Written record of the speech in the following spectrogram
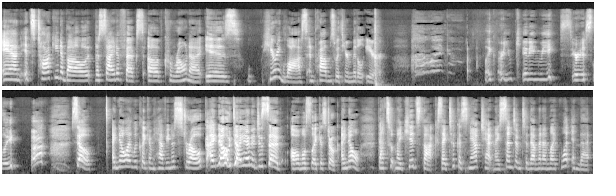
and it's talking about the side effects of corona is hearing loss and problems with your middle ear. Like, are you kidding me? Seriously? so I know I look like I'm having a stroke. I know Diana just said almost like a stroke. I know that's what my kids thought because I took a Snapchat and I sent them to them and I'm like, what in that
